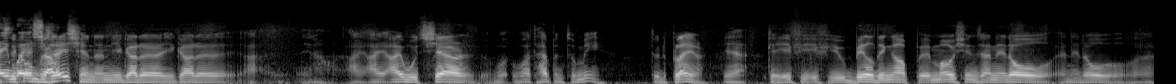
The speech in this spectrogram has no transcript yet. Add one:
same it's way? a Sir conversation, and you gotta, you gotta, uh, you know, I, I, I would share wh- what happened to me, to the player. Yeah. Okay, if you, if you building up emotions and it all, and it all, uh,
